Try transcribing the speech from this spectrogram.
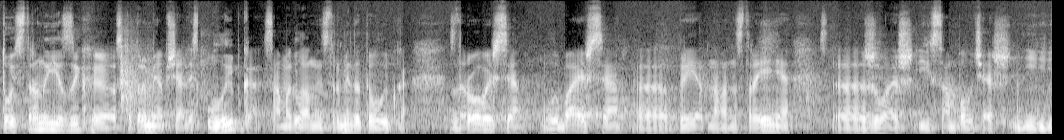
той страны язык, э, с которыми общались. Улыбка, самый главный инструмент – это улыбка. Здороваешься, улыбаешься, э, приятного настроения, э, желаешь и сам получаешь не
